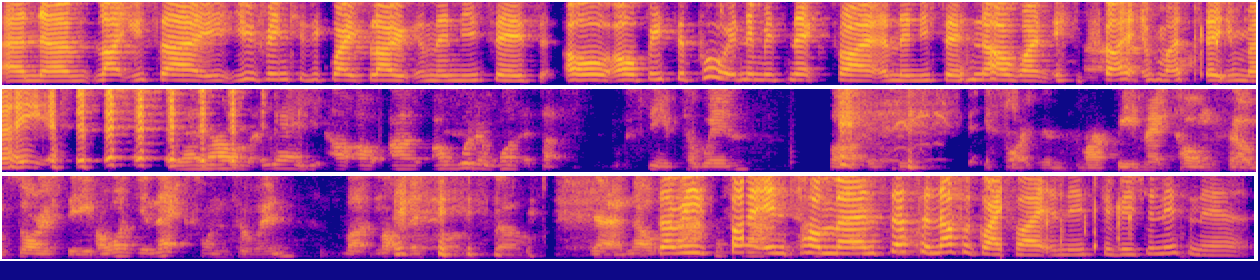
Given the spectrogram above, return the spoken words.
and um, like you say, you think he's a great bloke, and then you said, "Oh, I'll be supporting him his next fight," and then you said, "No, I won't. He's fighting my teammate." yeah, no, yeah, I, I, I would have wanted that Steve to win, but he's fighting my teammate Tom. So I'm sorry, Steve. I want your next one to win but not this one. So yeah, no. So he's fighting Tom Mearns. That's another great fight in this division, isn't it?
